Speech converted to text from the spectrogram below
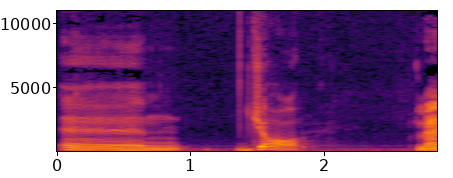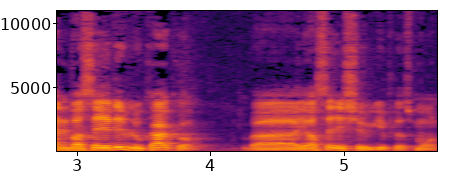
Ehm, ja, Men vad säger du Lukaku? Jag säger 20 plus mål.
